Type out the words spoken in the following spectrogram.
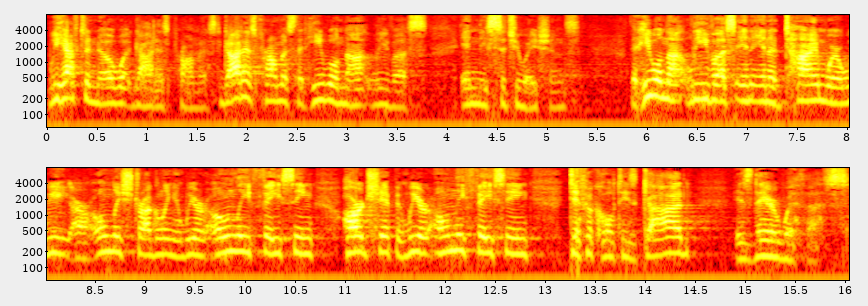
We have to know what God has promised. God has promised that He will not leave us in these situations, that He will not leave us in, in a time where we are only struggling and we are only facing hardship and we are only facing difficulties. God is there with us.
